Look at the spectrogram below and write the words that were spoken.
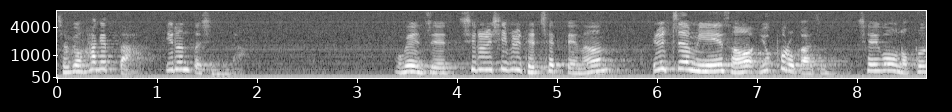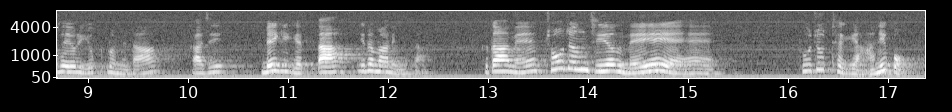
적용하겠다 이런 뜻입니다. 이게 이제 7월 10일 대책 때는 1.2에서 6%까지 최고 높은 세율이 6%입니다. 까지 매기겠다 이런 말입니다. 그 다음에 조정 지역 내에 두 주택이 아니고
